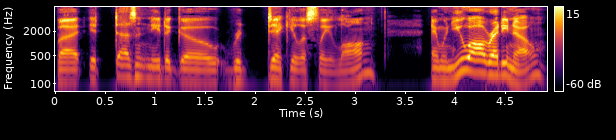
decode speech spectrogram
but it doesn't need to go ridiculously long. And when you already know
